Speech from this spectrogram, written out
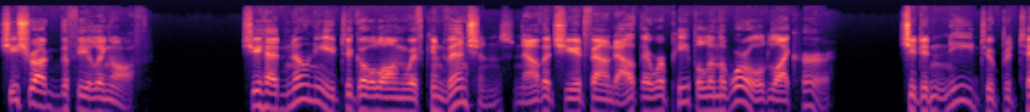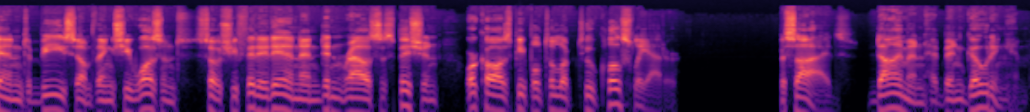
She shrugged the feeling off. She had no need to go along with conventions now that she had found out there were people in the world like her. She didn't need to pretend to be something she wasn't so she fitted in and didn't rouse suspicion or cause people to look too closely at her. Besides, Daimon had been goading him.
